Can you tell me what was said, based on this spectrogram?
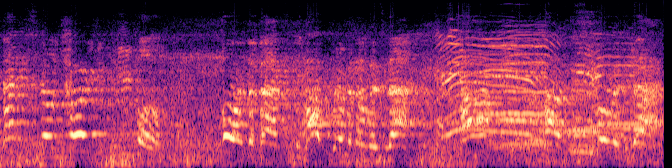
that is still charging people for the vaccine. How criminal is that? How, how evil is that?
